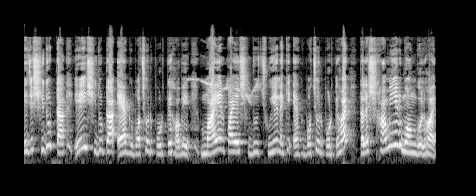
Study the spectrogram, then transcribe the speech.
এই যে সিঁদুরটা, এই সিঁদুরটা এক বছর পড়তে হবে। মায়ের পায়ে সিঁদুর ছুঁয়ে নাকি এক বছর পড়তে হয়? তাহলে স্বামীর মঙ্গল হয়।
